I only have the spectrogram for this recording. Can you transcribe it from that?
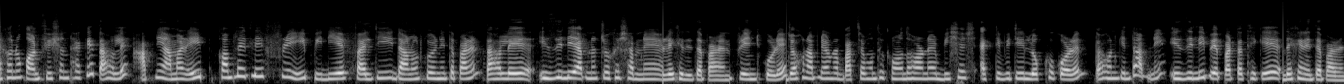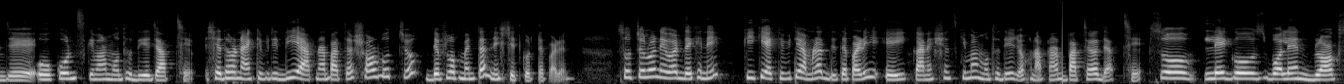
এখনও কনফিউশন থাকে, তাহলে আপনি আমার এই কমপ্লিটলি ফ্রি পিডিএফ ফাইলটি ডাউনলোড করে নিতে পারেন। তাহলে ইজিলি আপনার চোখের সামনে রেখে দিতে পারেন প্রিন্ট করে। যখন আপনি আপনার বাচ্চার মধ্যে কোনো ধরনের বিশেষ অ্যাক্টিভিটি লক্ষ্য করেন, তখন কিন্তু আপনি ইজিলি পেপারটা থেকে দেখে নিতে পারেন যে ও কোন স্কিমার মধ্য দিয়ে যাচ্ছে। সে ধরনের অ্যাক্টিভিটি দিয়ে আপনার বাচ্চার সর্বোচ্চ ডেভেলপমেন্টটা নিশ্চিত করতে পারেন। সো চলুন এবার দেখে নিই কি কি অ্যাক্টিভিটি আমরা দিতে পারি এই কানেকশন স্কিমার মধ্যে দিয়ে যখন আপনার বাচ্চারা যাচ্ছে? সো লেগোস বলেন ব্লকস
